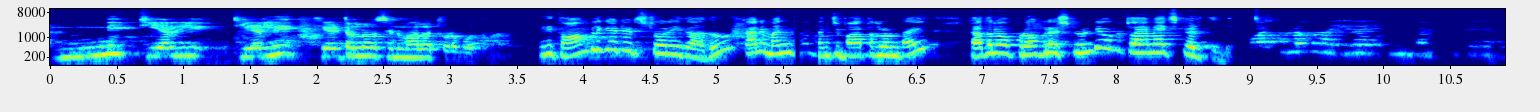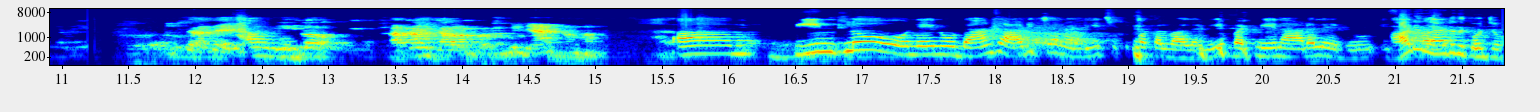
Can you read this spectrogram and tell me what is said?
అన్ని క్లియర్లీ క్లియర్లీ థియేటర్లో సినిమాలో చూడబోతున్నారు. ఇది కాంప్లికేటెడ్ స్టోరీ కాదు కానీ మంచి మంచి పాత్రలు ఉంటాయి. కథలో ప్రోగ్రెస్ నుండి ఒక క్లైమాక్స్ వెళ్తుంది. అవును. దీంట్లో నేను డాన్స్ ఆడిచ్చానండి చుట్టుపక్కల వాళ్ళని బట్ నేను ఆడలేదు. ఆడింది ఆడింది కొంచెం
